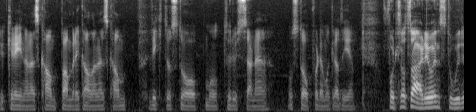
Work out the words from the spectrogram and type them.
ukrainernes kamp, amerikanernes kamp, viktig å stå opp mot russerne og stå opp for demokratiet. Fortsatt så er det jo en stor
